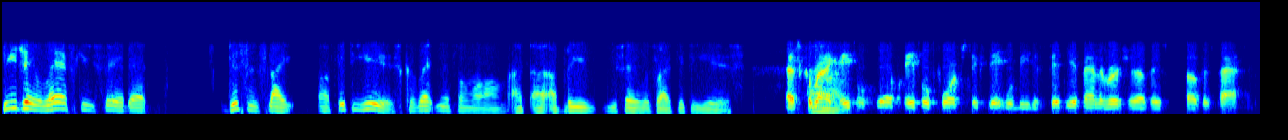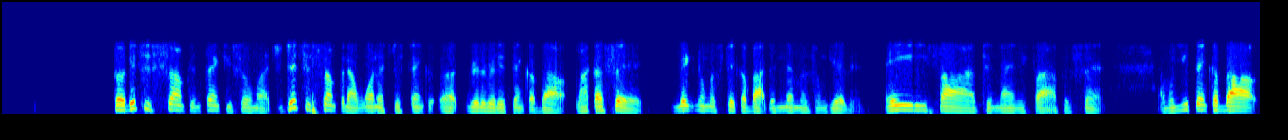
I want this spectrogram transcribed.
DJ Olasky said that this is like uh, 50 years. Correct me if I'm wrong. I, I, I believe you said it was like 50 years. That's correct. Uh, April 4th, April 4th, 68 will be the 50th anniversary of his of his passing. So this is something. Thank you so much. This is something I want us to think, uh, really, really think about. Like I said, make no mistake about the numbers I'm giving: 85 to 95 percent. And when you think about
